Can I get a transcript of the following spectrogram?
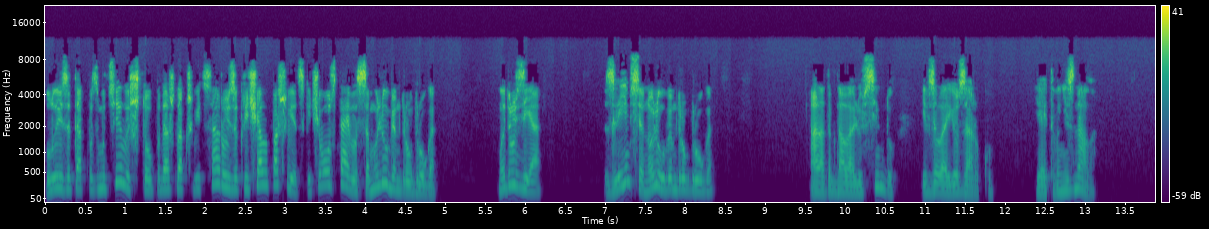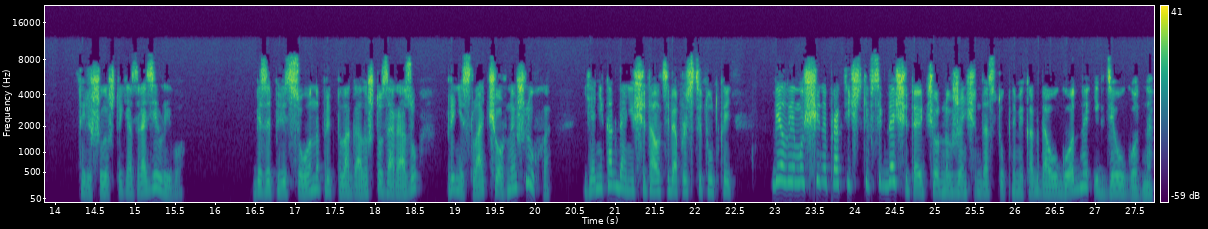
Луиза так возмутилась, что подошла к швейцару и закричала по-шведски. «Чего уставился? Мы любим друг друга. Мы друзья. Злимся, но любим друг друга». Она догнала Люсинду и взяла ее за руку. «Я этого не знала. Ты решила, что я заразила его?» Безапелляционно предполагала, что заразу принесла черная шлюха. «Я никогда не считала тебя проституткой». Белые мужчины практически всегда считают черных женщин доступными когда угодно и где угодно.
